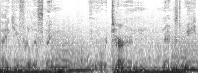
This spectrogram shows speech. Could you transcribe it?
Thank you for listening. We will return next week.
